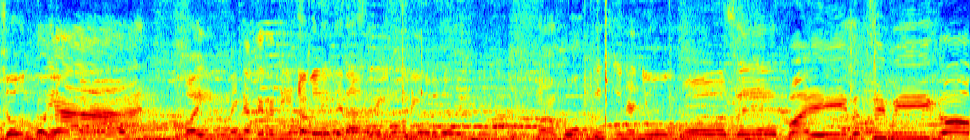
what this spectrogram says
Zone ko yan. Hoy, may natira dito. Green, green, green. Mga cooking ina nyo. Boset. Mainit si Miko.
